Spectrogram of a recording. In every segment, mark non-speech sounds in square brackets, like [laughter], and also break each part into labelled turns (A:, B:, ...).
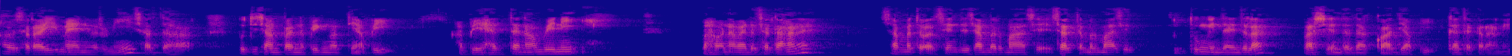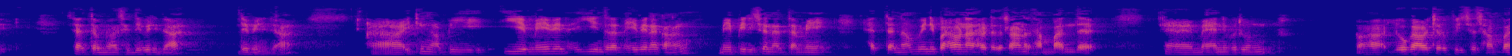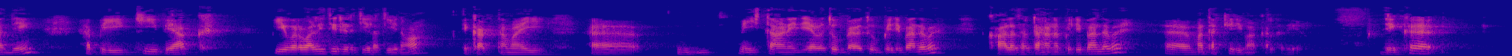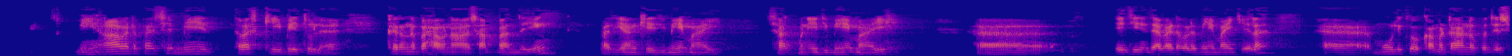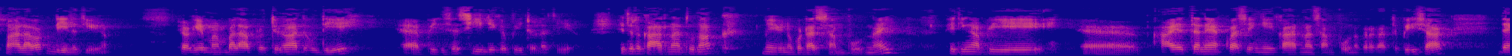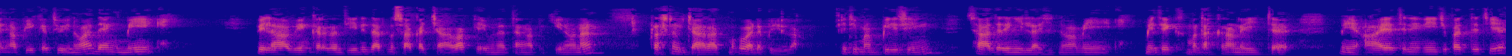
A: අවසරයි මෑණිවරුනි ශ්‍රද්ධා බුද්ධ සම්පන්න පින්වත්නි අපි අපේ 79 වෙනි භාවනා වැඩසටහන සම්මත වර්ෂයෙන් දෙසැම්බර් මාසයේ සැප්තැම්බර් මාසයේ 3 වෙනිදා ඉඳලා 5 වෙනිදා දක්වා අපි ගත කරන්නේ. සැප්තැම්බර් මාසයේ 2 වෙනිදා 2 වෙනිදා ඉතින් අපි ඊයේ මේ වෙන ඊයේ ඉඳලා මේ වෙනකන් මේ පිරිස නැත්තම් මේ 79 වෙනි භාවනා වැඩසටහන සම්බන්ධ මෑණිවරුන් යෝගාවචර පිරිස සම්බන්ධයෙන් අපි කීපයක් පියවරවල ඉදිරියට තියලා තියෙනවා. එකක් තමයි මේ ස්ථානයේදී අවතුම් පැවතුම් පිළිබඳව කාලසටහන පිළිබඳව මතක් කිරීමක් කරලා තියෙනවා. දෙක මේ ආවට පස්සේ මේ දවස් කීපය තුල කරන භාවනාව සම්බන්ධයෙන් පරියන්කේදී මෙහෙමයි, ශක්මනේදී මෙහෙමයි, එදිනෙදා වැඩවල මෙහෙමයි කියලා මූලිකව කමඨාන උපදේශමාලාවක් දීලා තියෙනවා. ඒ වගේම මම බලාපොරොත්තු වෙනවා අද උදේ පිරිස සීලික පිටුලා තියෙනවා. ඒතර කාරණා තුනක් මේ වෙනකොට සම්පූර්ණයි. ඉතින් අපි ආයතනයක් වශයෙන් මේ කාරණා සම්පූර්ණ කරගත්ත පිරිසක් දැන් අපි එකතු වෙනවා. දැන් මේ වෙලාව වෙන් කරගෙන තියෙන ධර්ම සාකච්ඡාවක් එහෙම නැත්නම් අපි කියනවනම් ප්‍රශ්න විචාරාත්මක වැඩපිළිවෙලක්. ඉතින් මම පිළිසින් සාදරයෙන් ඉල්ලා සිටිනවා මේ මෙතෙක් මතක් කරන්න ඊට මේ ආයතන නීති පද්ධතිය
